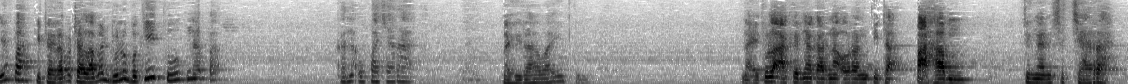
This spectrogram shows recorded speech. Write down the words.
Pak, di daerah pedalaman dulu begitu, kenapa? Karena upacara Bahirawa itu. Nah itulah akhirnya karena orang tidak paham dengan sejarah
